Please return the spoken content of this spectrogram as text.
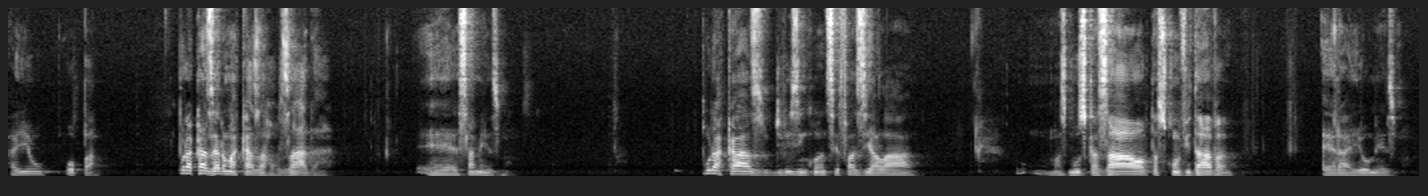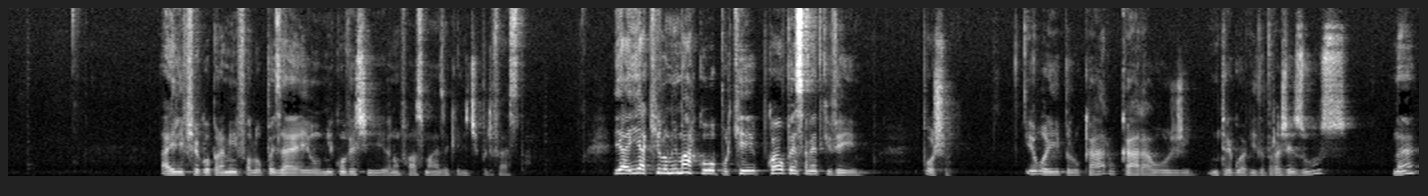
Aí eu, opa, por acaso era uma casa rosada? É essa mesma. Por acaso, de vez em quando você fazia lá umas músicas altas, convidava, era eu mesmo. Aí ele chegou para mim e falou: Pois é, eu me converti, eu não faço mais aquele tipo de festa. E aí aquilo me marcou, porque qual é o pensamento que veio? Poxa, eu orei pelo cara, o cara hoje entregou a vida para Jesus, né?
